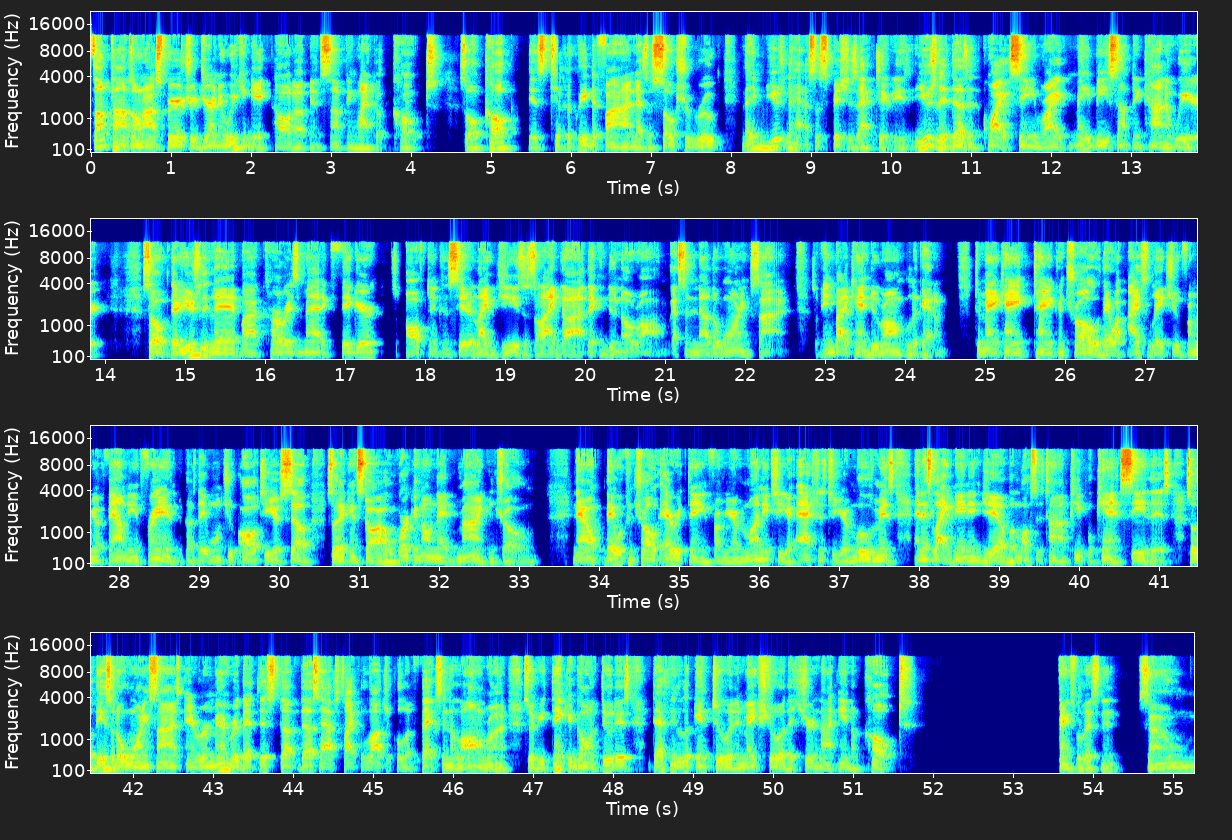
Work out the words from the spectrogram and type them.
Sometimes on our spiritual journey, we can get caught up in something like a cult. So, a cult is typically defined as a social group. They usually have suspicious activities. Usually, it doesn't quite seem right, maybe something kind of weird. So, they're usually led by a charismatic figure, it's often considered like Jesus or like God. They can do no wrong. That's another warning sign. So, anybody can't do wrong, look at them. To maintain control, they will isolate you from your family and friends because they want you all to yourself so they can start working on that mind control. Now, they will control everything from your money to your actions to your movements. And it's like being in jail, but most of the time people can't see this. So these are the warning signs. And remember that this stuff does have psychological effects in the long run. So if you think you're going through this, definitely look into it and make sure that you're not in a cult. Thanks for listening. Sound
